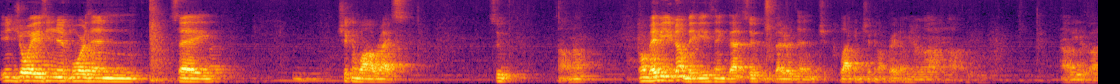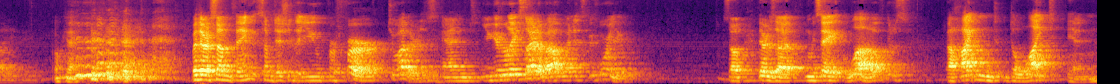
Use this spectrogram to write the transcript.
He enjoys eating it more than, say, chicken wild rice, soup. I don't know. Or maybe you don't. Maybe you think that soup is better than ch- blackened chicken I Alfredo. mean, I'm not, not, I'll eat about anything. Okay. but there are some things, some dishes that you prefer to others, and you get really excited about when it's before you. So there's a, when we say love, there's a heightened delight in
